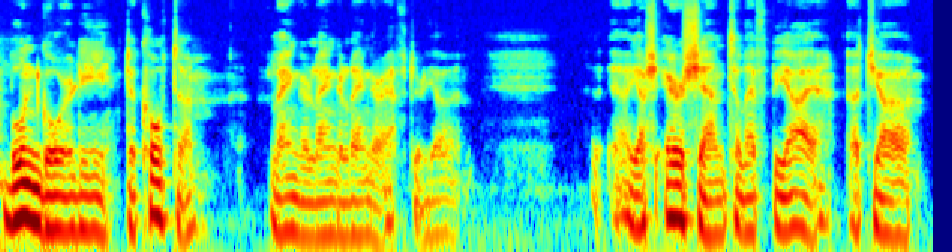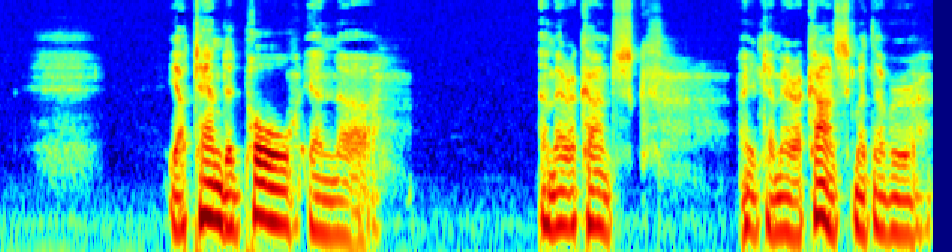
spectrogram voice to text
bondgård i Dakota, längre, längre, längre efter, jag, jag erkände till FBI att jag, jag tände på en uh, amerikansk inte amerikansk, men det var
